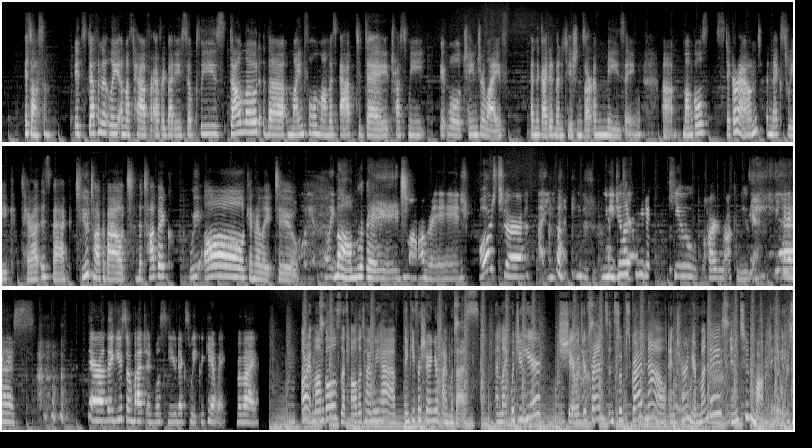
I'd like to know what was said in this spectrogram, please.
It's awesome. It's definitely a must have for everybody. So please download the Mindful Mamas app today. Trust me, it will change your life. And the guided meditations are amazing. Um, Mom Goals, stick around. Next week, Tara is back to talk about the topic we all can relate to Oh, yeah. Oh, yeah. mom rage. Mom rage for sure. I, we need I you, feel like we need to cue hard rock music. Yes. Tara, thank you so much, and we'll see you next week. We can't wait. Bye bye. All right, mom goals, that's all the time we have. Thank you for sharing your time with us. And like what you hear? Share with your friends and subscribe now and turn your Mondays into mom days.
